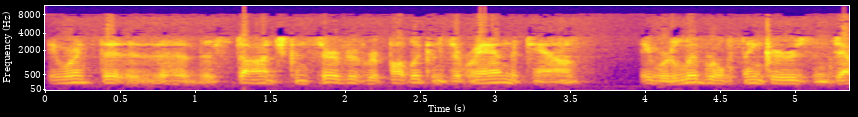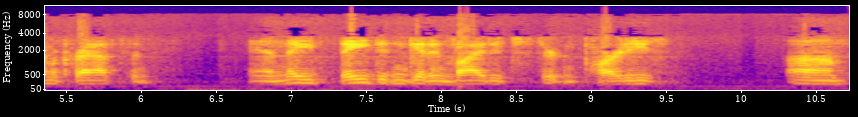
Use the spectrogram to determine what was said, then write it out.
they weren't the, the the staunch conservative Republicans that ran the town. They were liberal thinkers and Democrats, and and they they didn't get invited to certain parties. Um,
